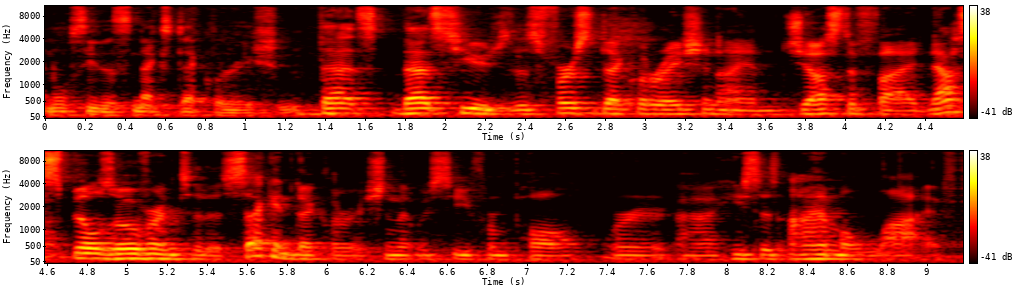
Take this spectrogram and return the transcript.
And we'll see this next declaration. That's that's huge. This first declaration, "I am justified," now spills over into the second declaration that we see from Paul, where uh, he says, "I am alive,"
